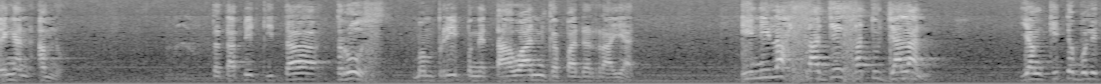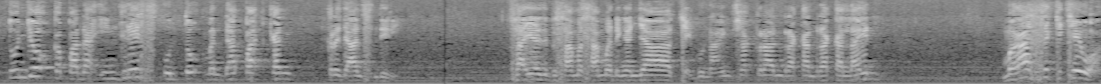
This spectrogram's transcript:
dengan AMNO. Tetapi kita terus memberi pengetahuan kepada rakyat. Inilah saja satu jalan yang kita boleh tunjuk kepada Inggeris untuk mendapatkan kerajaan sendiri. Saya bersama-sama dengannya, Cikgu Naim Syakran, rakan-rakan lain, merasa kecewa.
